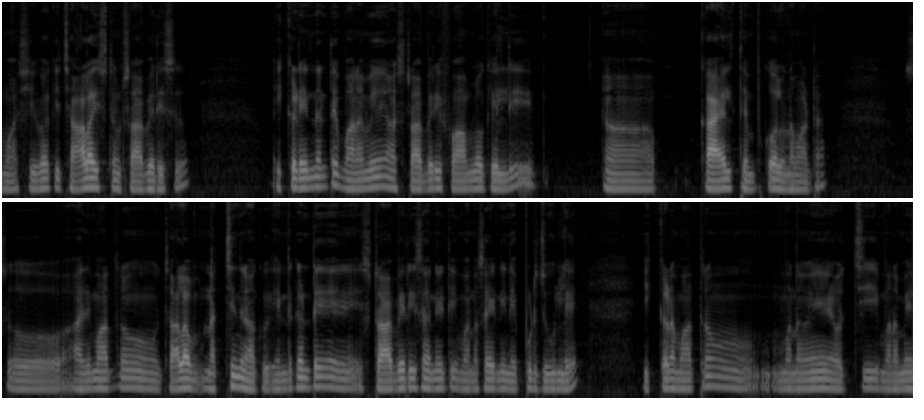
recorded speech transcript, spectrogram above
మా శివకి చాలా ఇష్టం స్ట్రాబెర్రీస్. ఇక్కడ ఏంటంటే మనమే ఆ స్ట్రాబెర్రీ ఫామ్లోకి వెళ్ళి కాయలు తెంపుకోవాలన్నమాట. సో అది మాత్రం చాలా నచ్చింది నాకు. ఎందుకంటే స్ట్రాబెర్రీస్ అనేటివి మన సైడ్ నేను ఎప్పుడు చూడలే. ఇక్కడ మాత్రం మనమే వచ్చి మనమే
